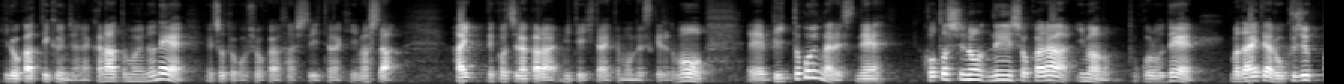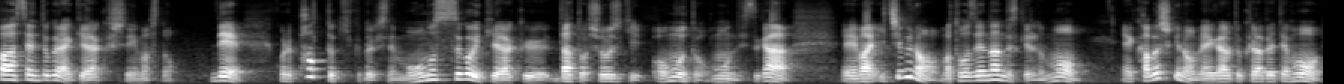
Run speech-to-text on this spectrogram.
広がっていくんじゃないかなと思うのでちょっとご紹介をさせていただきます。ただきました。はい、でこちらから見ていきたいと思うんですけれども、えビットコインがですね今年の年初から今のところで、まあ、大体60%ぐらい下落していますと。でこれパッと聞くとですねものすごい下落だと正直思うと思うんですが、えー、まあ一部の、まあ、当然なんですけれども株式の銘柄と比べても、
